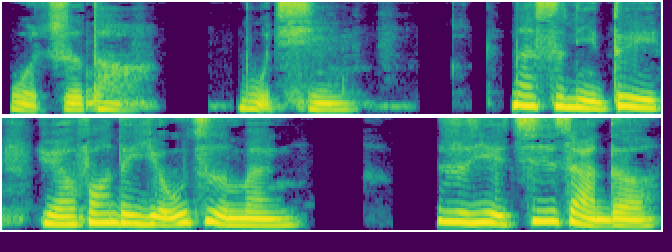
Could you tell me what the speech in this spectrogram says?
我知道，母亲，那是你对远方的游子们日夜积攒的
